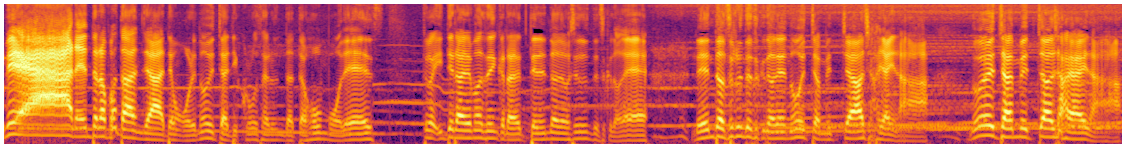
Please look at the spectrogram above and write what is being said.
めやーレンタルパターンじゃ。でも俺ノエちゃんに殺されるんだったら本望です。とか言ってられませんからって連打するんですけどね。連打するんですけどね。ノエちゃんめっちゃ足速いな。ノエちゃんめっちゃ足速いな。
